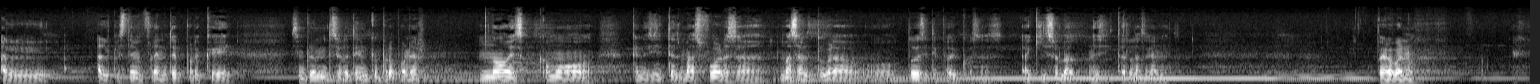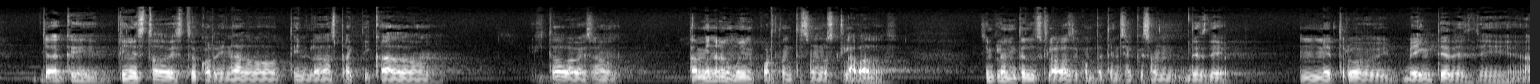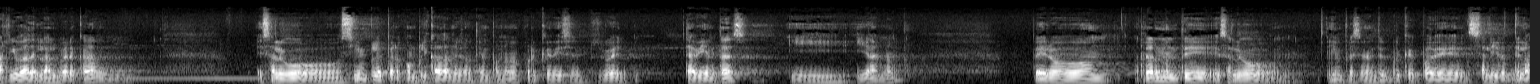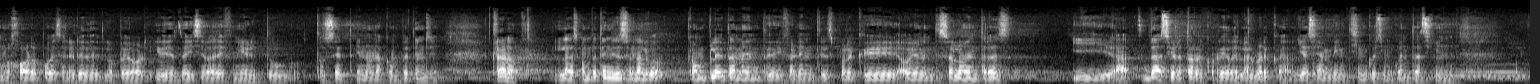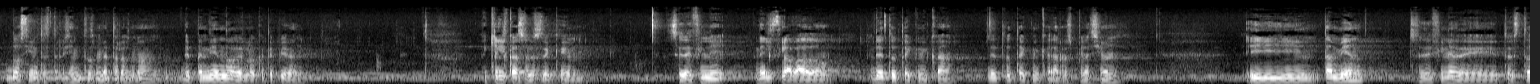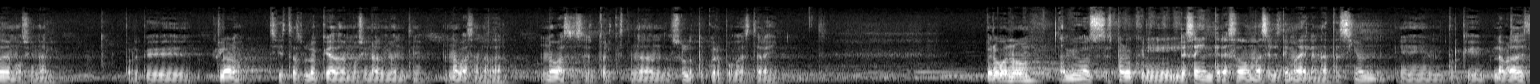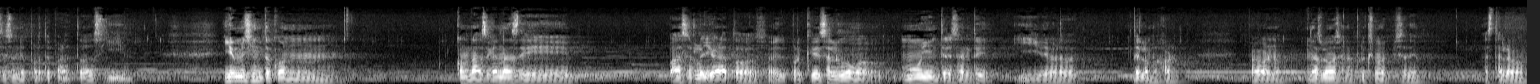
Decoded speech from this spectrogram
al, al que esté enfrente porque simplemente se lo tienen que proponer. No es como que necesites más fuerza, más altura o, todo ese tipo de cosas. Aquí solo necesitas las ganas. Pero bueno, ya que tienes todo esto coordinado, lo has practicado y todo eso, también algo muy importante son los clavados. Simplemente los clavados de competencia que son desde metro veinte desde arriba de la alberca es algo simple pero complicado al mismo tiempo, ¿no? Porque dices, pues, güey, te avientas y, ya, ¿no? Pero realmente es algo impresionante porque puede salir de lo mejor o puede salir de lo peor y desde ahí se va a definir tu, tu set en una competencia. Claro, las competencias son algo completamente diferentes porque obviamente solo entras y ah, da cierto recorrido de la alberca, ya sean 25, 50, 100, 200, 300 metros, ¿no? Dependiendo de lo que te pidan. Aquí el caso es de que se define del clavado, de tu técnica, de tu técnica de respiración y también se define de tu estado emocional. Porque, claro, si estás bloqueado emocionalmente, no vas a nadar, no vas a ser tú el que está nadando, solo tu cuerpo va a estar ahí. Pero bueno, amigos, espero que les haya interesado más el tema de la natación, eh, porque la verdad este es un deporte para todos y yo me siento con, con las ganas de hacerlo llegar a todos, ¿sabes? Porque es algo muy interesante y de verdad de lo mejor. Pero bueno, nos vemos en el próximo episodio. Hasta luego.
